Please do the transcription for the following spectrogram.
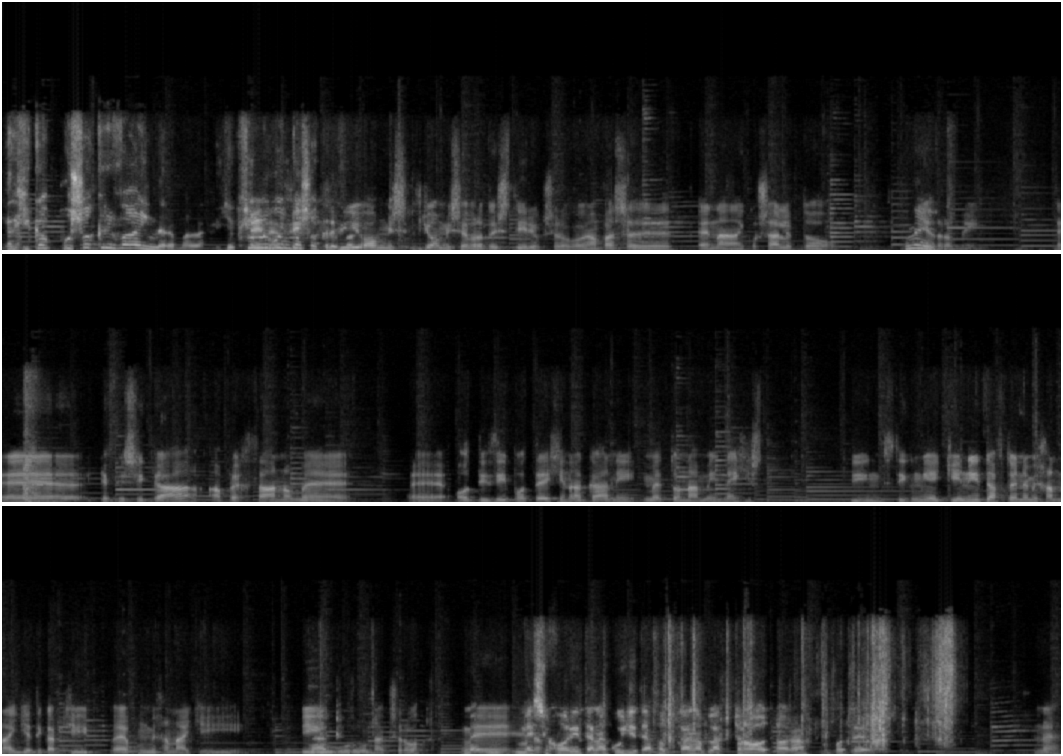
Και αρχικά πόσο ακριβά είναι ρε μαλάκα, για ποιο λόγο είναι δι- τόσο ακριβά; 2,5 2,5 ευρώ το ειστήριο, ξέρω εγώ, να πας ε, ένα 20 λεπτό Ναι. διαδρομή. Ε, και φυσικά απεχθάνομαι ε, οτιδήποτε έχει να κάνει με το να μην έχεις την στιγμή εκείνη, είτε αυτό είναι μηχανάκι, γιατί κάποιοι έχουν μηχανάκι ή, ή Ναι. γουρούνα, ξέρω εγώ. Με, Ε, με να- συγχωρείτε αν ακούγεται αυτό που κάνω, απλά τρώω τώρα, οπότε... Ναι.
